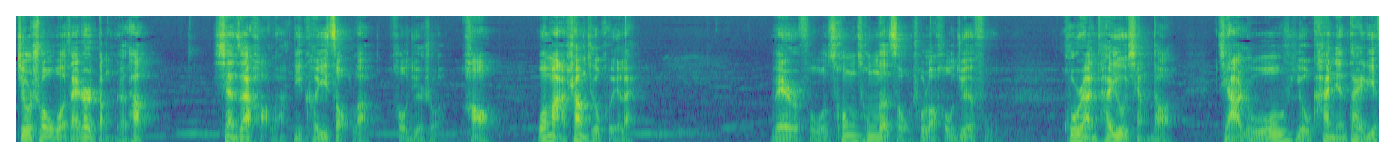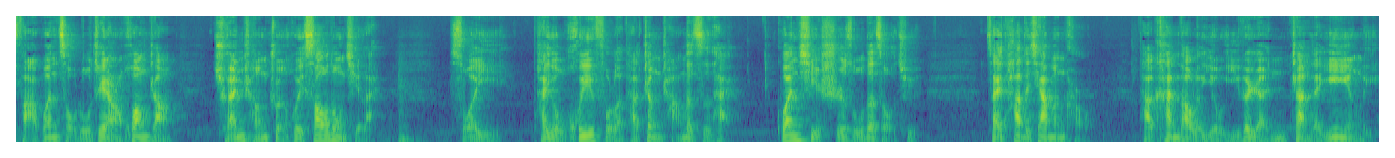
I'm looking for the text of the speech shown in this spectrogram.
就说我在这儿等着他。现在好了，你可以走了。侯爵说：“好，我马上就回来。”威尔福匆匆地走出了侯爵府。忽然，他又想到，假如有看见代理法官走路这样慌张，全城准会骚动起来。所以，他又恢复了他正常的姿态，官气十足地走去。在他的家门口，他看到了有一个人站在阴影里，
